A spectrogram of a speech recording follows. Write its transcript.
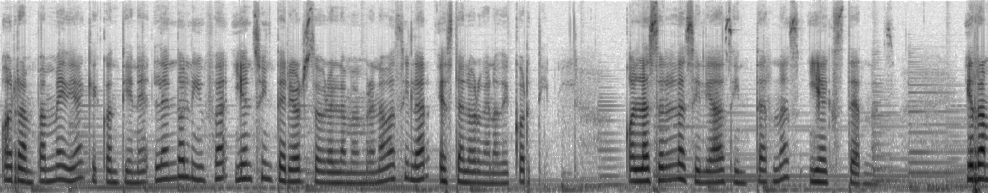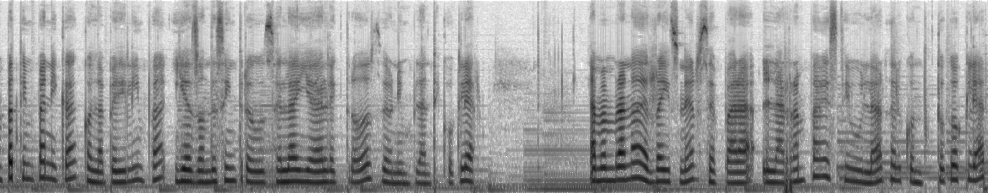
o rampa media que contiene la endolinfa y en su interior sobre la membrana basilar está el órgano de Corti, con las células ciliadas internas y externas. Y rampa timpánica con la perilinfa y es donde se introduce la guía de electrodos de un implante coclear. La membrana de Reisner separa la rampa vestibular del conducto coclear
